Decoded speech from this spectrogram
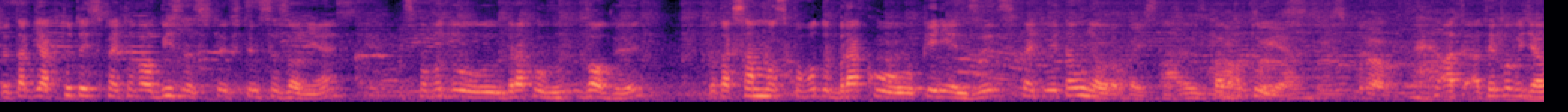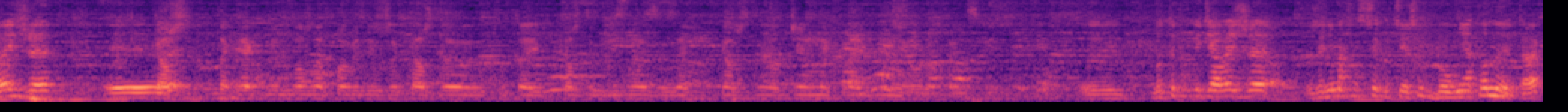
że tak jak tutaj splajtował biznes w, ty, w tym sezonie z powodu braku wody, to tak samo z powodu braku pieniędzy splajtuje ta Unia Europejska, że zbankrutuje. Prawda. A ty, a ty powiedziałeś, że y, Każdy, tak jakby można powiedzieć, że każdy tutaj, każdy biznes jest jak każdy oddzielny kraj w Unii Europejskiej. Y, Bo ty powiedziałeś, że, że nie ma się z czego cieszyć, bo Unia to my, tak?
